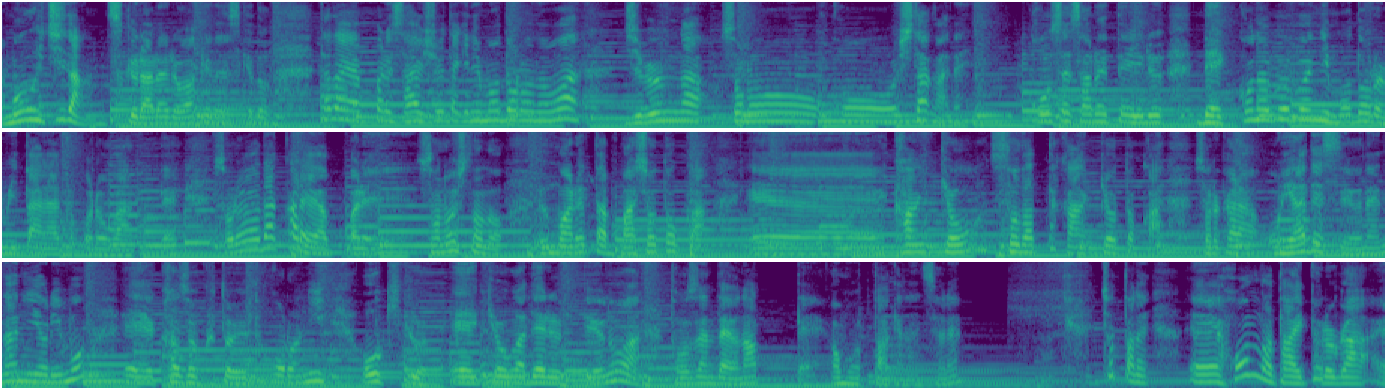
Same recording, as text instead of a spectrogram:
ー、もう一段作られるわけですけどただやっぱり最終的に戻るのは自分がそのこう舌がね構成されている根っこの部分に戻るみたいなところがあってそれはだからやっぱりその人の生まれた場所とか、えー、環境育った環境とかそれから親ですよね。何よりも、えー、家族というところに大きく影響が出るっていうのは当然だよなって思ったわけなんですよね。ちょっとね、えー、本のタイトルが、え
